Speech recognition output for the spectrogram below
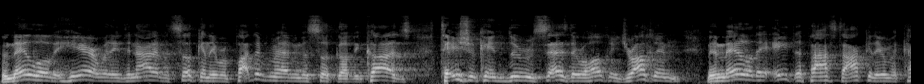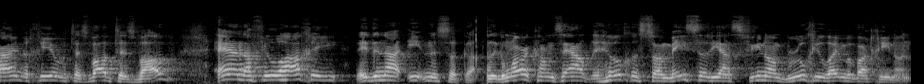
The male over here, where they did not have a sukkah and they were parted from having a sukkah because Teshu came to Duru says they were halchei drachim. Memelo they ate the pastaka. They were mekayim the chiyuv of tesvav tesvav, and afil hachi they did not eat in the sukkah. The Gemara comes out the hilchas samesa the asfinon bruchi loim avarchinon.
